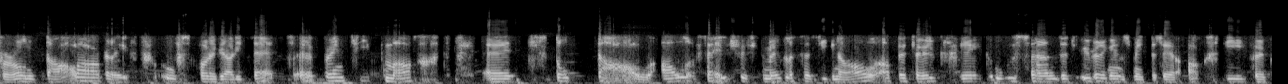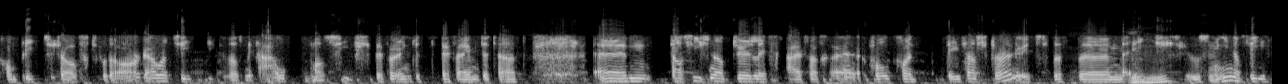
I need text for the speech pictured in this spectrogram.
Frontalangriff auf das Kollegialitätsprinzip macht, äh, total allerfälschest mögliche Signal an die Bevölkerung aussendet. Übrigens mit der sehr aktiven Komplizenschaft von der Aargauer Zeitung, was mich auch massiv befremdet, befremdet hat. Ähm, das ist natürlich einfach äh, vollkommen desaströs. Das ähm, mhm. ist aus meiner Sicht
